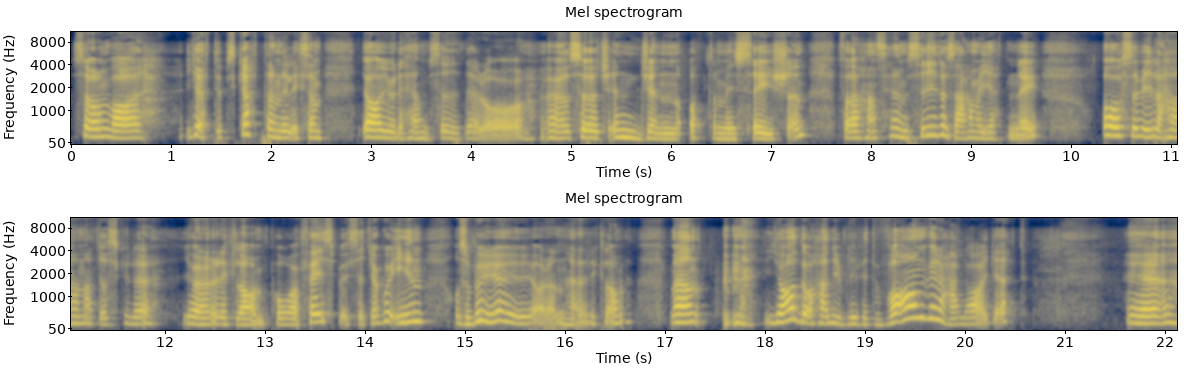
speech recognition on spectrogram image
som var jätteuppskattande. Liksom. Jag gjorde hemsidor och uh, search engine optimization för hans hemsida så han var jättenöjd. Och så ville han att jag skulle göra reklam på Facebook så jag går in och så börjar jag göra den här reklamen. Men jag då hade ju blivit van vid det här laget. Eh,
